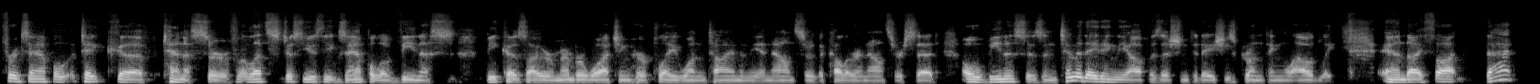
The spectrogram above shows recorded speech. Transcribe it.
For example, take uh, tennis serve. Let's just use the example of Venus because I remember watching her play one time, and the announcer, the color announcer, said, Oh, Venus is intimidating the opposition today. She's grunting loudly. And I thought, that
